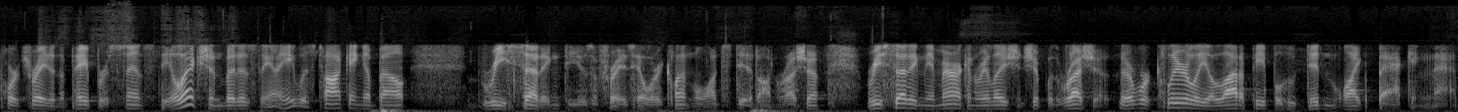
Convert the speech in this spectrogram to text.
portrayed in the papers since the election, but as you know, he was talking about resetting, to use a phrase Hillary Clinton once did on Russia, resetting the American relationship with Russia. There were clearly a lot of people who didn't like backing that.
